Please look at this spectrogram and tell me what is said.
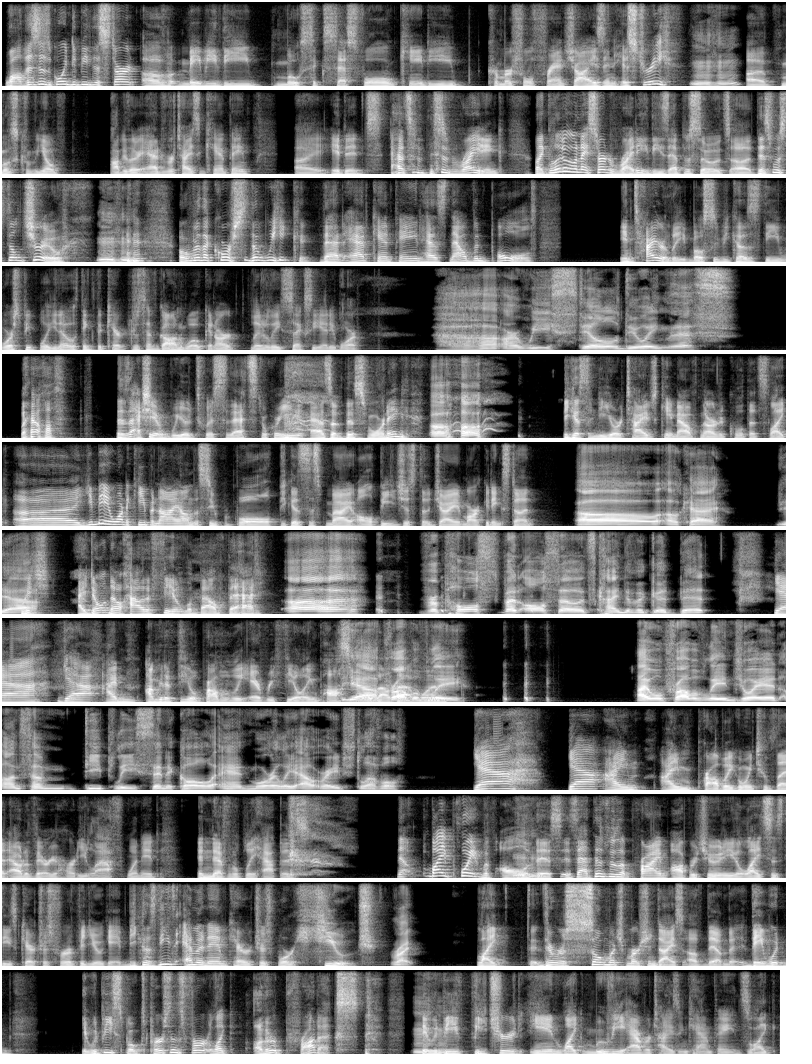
while this is going to be the start of maybe the most successful candy commercial franchise in history, Mm-hmm. uh, most you know popular advertising campaign. Uh, it, it's as of this is writing, like literally when I started writing these episodes, uh, this was still true. Mm-hmm. Over the course of the week, that ad campaign has now been pulled entirely, mostly because the worst people you know think the characters have gone woke and aren't literally sexy anymore. Are we still doing this? Well, there's actually a weird twist to that story as of this morning. Uh-huh. because the New York Times came out with an article that's like, uh, you may want to keep an eye on the Super Bowl because this might all be just a giant marketing stunt. Oh, okay. Yeah. Which I don't know how to feel about that. Uh repulsed, but also it's kind of a good bit. Yeah, yeah, I'm I'm gonna feel probably every feeling possible yeah, about that one. probably. I will probably enjoy it on some deeply cynical and morally outraged level. Yeah, yeah, I'm I'm probably going to let out a very hearty laugh when it inevitably happens. now, my point with all of Mhm. this is that this was a prime opportunity to license these characters for a video game because these M&M characters were huge. Right. Like th- there was so much merchandise of them. They would they would be spokespersons for like other products. They would Mhm. be featured in like movie advertising campaigns. Like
